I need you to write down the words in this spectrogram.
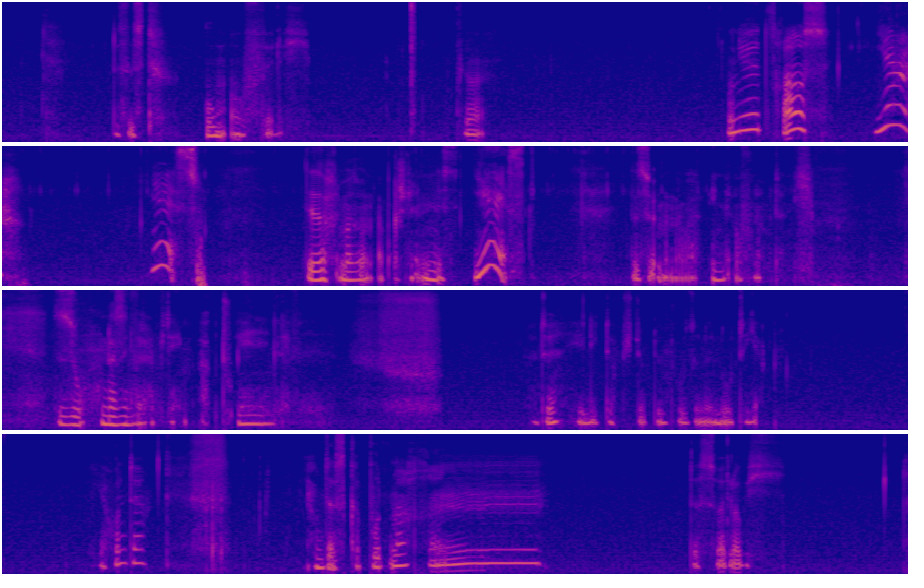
Das ist unauffällig. Klar. Und jetzt raus. Ja. Yes. Der sagt immer so ein abgeschnittenes Yes. Das hört man aber in der Aufnahme dann nicht. So, und da sind wir dann wieder im aktuellen Level. Warte, hier liegt doch bestimmt irgendwo so eine Note. Ja. Hier runter das kaputt machen. Das war, glaube ich,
